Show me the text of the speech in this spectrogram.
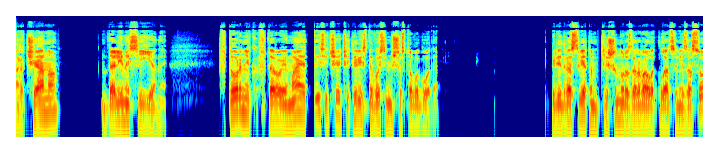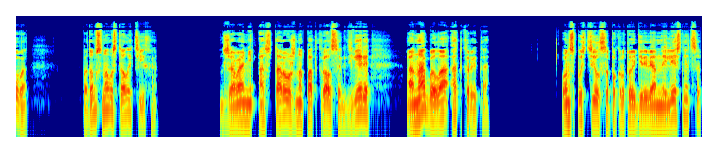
Марчано, долина Сиены. Вторник, 2 мая 1486 года. Перед рассветом тишину разорвало клацанье засова, потом снова стало тихо. Джованни осторожно подкрался к двери, она была открыта. Он спустился по крутой деревянной лестнице,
